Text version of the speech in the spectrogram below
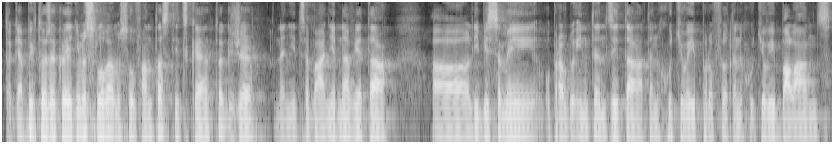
Tak já bych to řekl jedním slovem, jsou fantastické, takže není třeba ani jedna věta. Uh, líbí se mi opravdu intenzita, ten chuťový profil, ten chuťový balans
